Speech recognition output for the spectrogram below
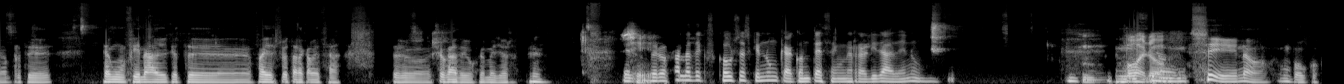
Aparte, parte ten un final que te fai explotar a cabeza pero xogade o que mellor. Pero, sí. pero fala de cousas que nunca acontecen na realidade, ¿eh? non? Bueno, sí, no, un pouco.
